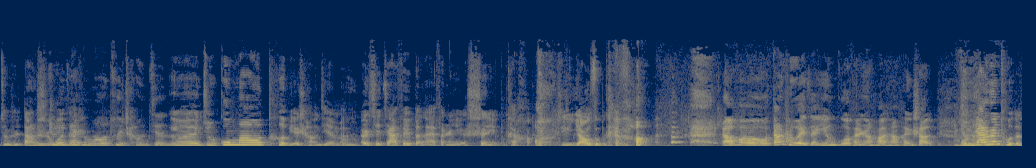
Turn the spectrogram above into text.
就是当时我应该是猫最常见的，因为就是公猫特别常见嘛，而且加菲本来反正也肾也不太好，就腰子不太好。然后当时我也在英国，反正好像很少。我们家 闰土的，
